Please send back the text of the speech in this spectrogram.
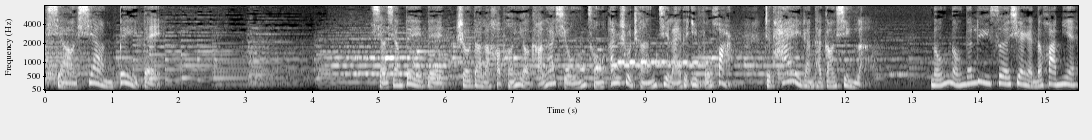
小象贝贝。小象贝贝收到了好朋友考拉熊从桉树城寄来的一幅画这太让他高兴了。浓浓的绿色渲染的画面，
